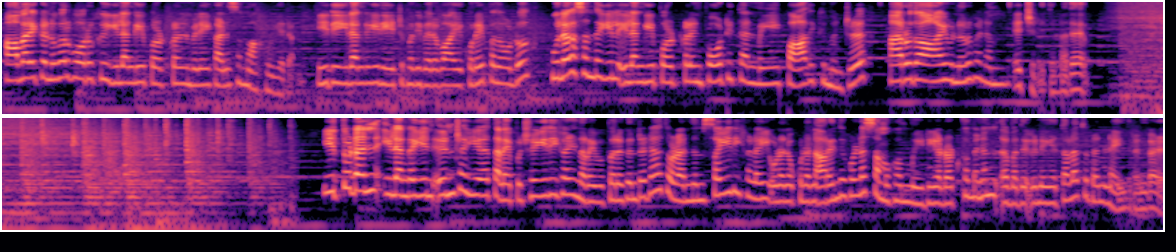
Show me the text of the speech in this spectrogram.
அமெரிக்க நுகர்வோருக்கு இலங்கை பொருட்களின் விலை கணிசமாக உயரும். இது இலங்கையின் ஏற்றுமதி வருவாயை குறைப்பதோடு உலக சந்தையில் இலங்கை பொருட்களின் போட்டித்தன்மையை பாதிக்கும் என்று அருதா ஆய்வு நிறுவனம் எச்சரித்துள்ளது. இத்துடன் இலங்கையின் இன்றைய தலைப்புச் செய்திகள் நிறைவு பெறுகின்றன. தொடர்ந்தும் செய்திகளை உடனுக்குடன் அறிந்து கொள்ள சமூகம் மீடியா டாட் காம் எனும் எமது இணையதளத்துடன் இணைந்திருங்கள்.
